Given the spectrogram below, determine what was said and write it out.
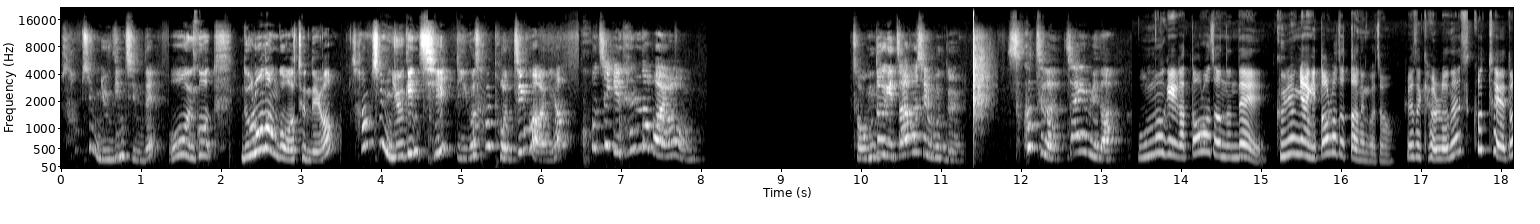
36인치인데? 오, 이거 늘어난 것 같은데요? 36인치? 이거 살 더 찐 거 아니야? 커지긴 했나봐요. 저 엉덩이 작으신 분들, 스쿼트가 짱입니다. 몸무게가 떨어졌는데 근육량이 떨어졌다는 거죠. 그래서 결론은 스쿼트에도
